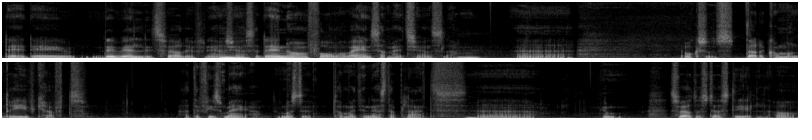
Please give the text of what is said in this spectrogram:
det, det, är, det är väldigt svårdefinierad Mm. känsla. Det är någon form av ensamhetskänsla. Mm. Eh, också där det kommer en drivkraft. Att det finns mer. Du måste ta mig till nästa plats. Mm. Är svårt att stå still. Och,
